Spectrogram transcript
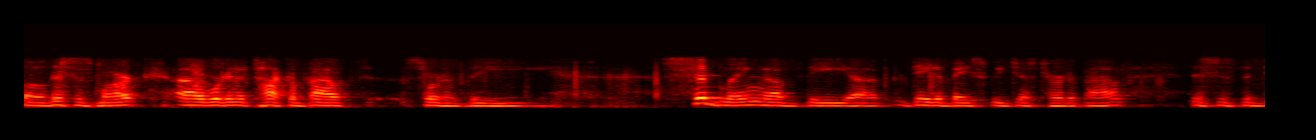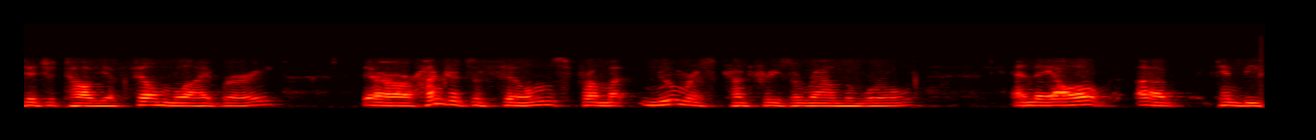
Hello, this is Mark. Uh, we're going to talk about sort of the sibling of the uh, database we just heard about. This is the Digitalia Film Library. There are hundreds of films from numerous countries around the world, and they all uh, can be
